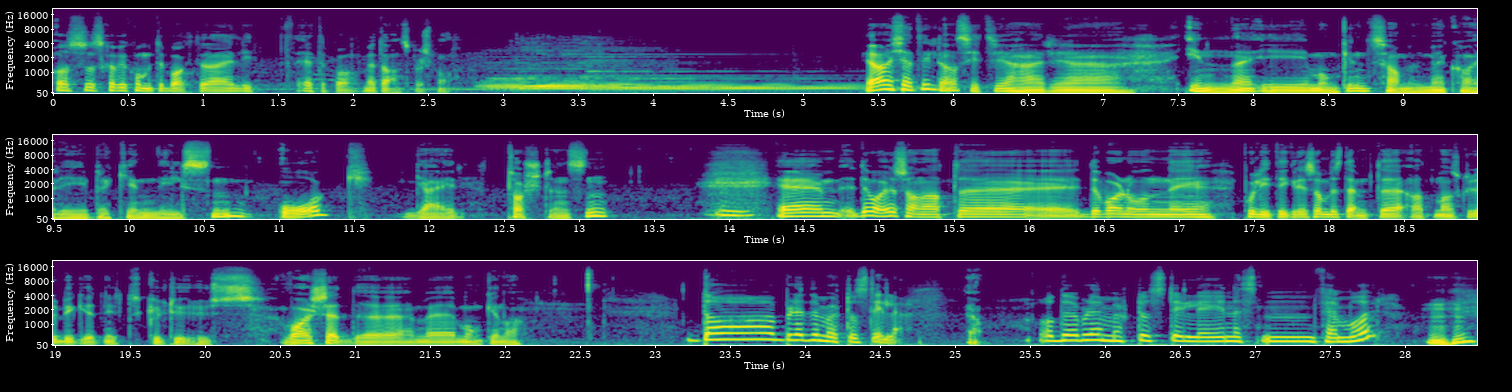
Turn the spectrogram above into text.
og så skal vi komme tilbake til deg litt etterpå med et annet spørsmål. Ja, Kjetil, da sitter vi her eh, inne i Munken sammen med Kari Brekken Nilsen og Geir Torstensen. Eh, det var jo sånn at eh, det var noen eh, politikere som bestemte at man skulle bygge et nytt kulturhus. Hva skjedde med Munken da? Da ble det mørkt og stille. Ja. Og det ble mørkt og stille i nesten fem år. Mm -hmm.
